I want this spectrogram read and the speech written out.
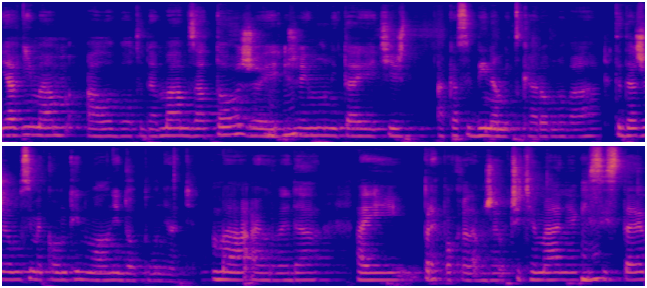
ja vnímam, alebo teda mám za to, že, mm-hmm. že imunita je tiež akási dynamická rovnováha. Teda, že ju musíme kontinuálne doplňať. Má Ayurveda aj predpokladám, že určite má nejaký mm-hmm. systém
